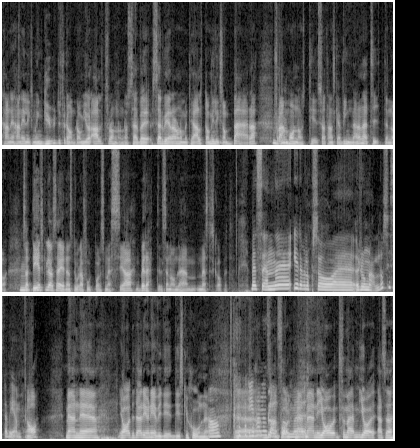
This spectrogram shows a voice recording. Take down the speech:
han är, han är liksom en gud för dem. De gör allt för honom. De server, serverar honom till allt. De vill liksom bära fram mm -hmm. honom till, så att han ska vinna den här titeln. Då. Mm. Så att det skulle jag säga är den stora fotbollsmässiga berättelsen om det här mästerskapet. Men sen eh, är det väl också eh, Ronaldos sista VM? Ja, men eh, ja, det där är ju en evig diskussion ja. eh, bland folk. Som, men, eh, men jag, för mig, jag, alltså,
